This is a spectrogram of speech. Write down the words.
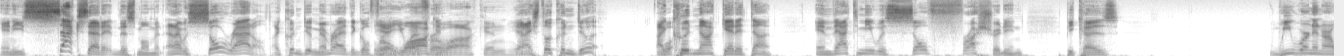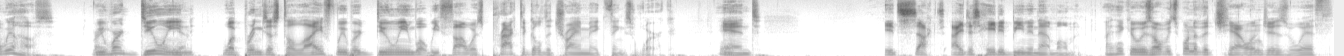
And he sucks at it in this moment. And I was so rattled. I couldn't do it. Remember, I had to go for yeah, a you walk. went for a and- walk, and yeah, and I still couldn't do it. I Well- could not get it done. And that to me was so frustrating because we weren't in our wheelhouse. We weren't doing Yeah. what brings us to life. We were doing what we thought was practical to try and make things work. Yeah. And it sucked. I just hated being in that moment. I think it was always one of the challenges with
